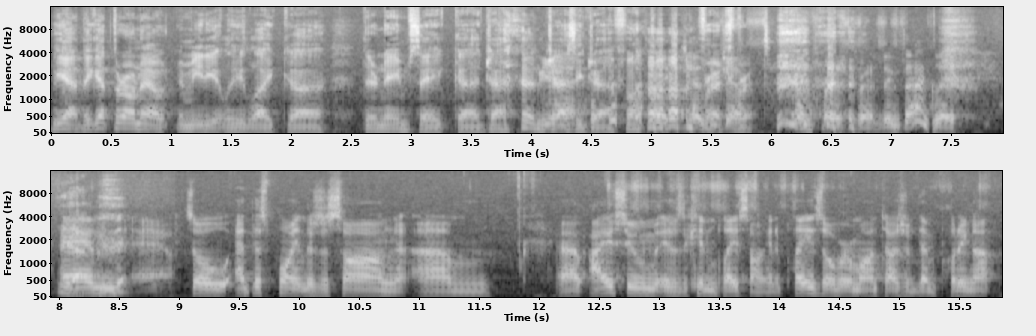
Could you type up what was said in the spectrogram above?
Yeah, they get thrown out immediately, like uh, their namesake uh, ja- Jazzy Jeff on Fresh Prince. Fresh Prince, exactly. And uh, so at this point, there's a song. Um, uh, I assume it was a kid and play song, and it plays over a montage of them putting up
